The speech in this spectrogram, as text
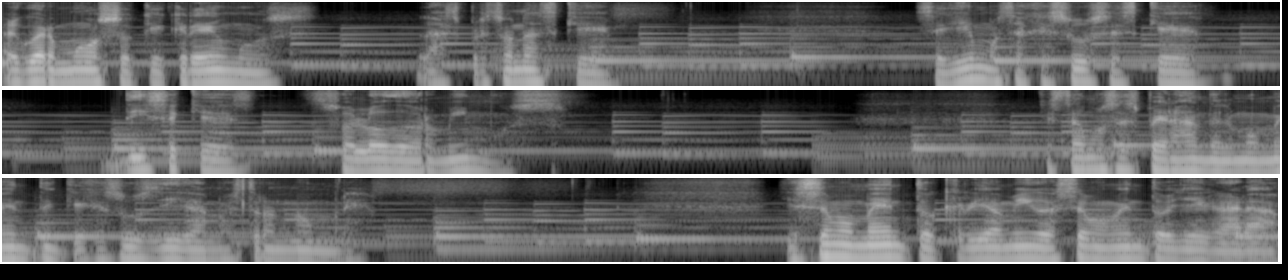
Algo hermoso que creemos las personas que seguimos a Jesús es que dice que solo dormimos. Que estamos esperando el momento en que Jesús diga nuestro nombre. Y ese momento, querido amigo, ese momento llegará.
